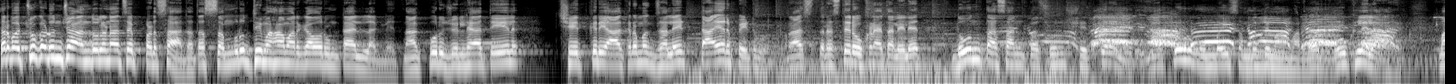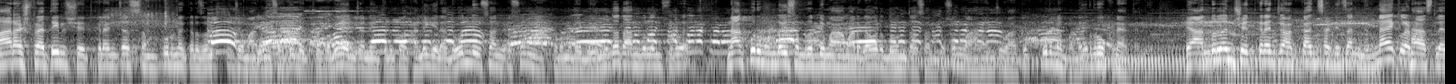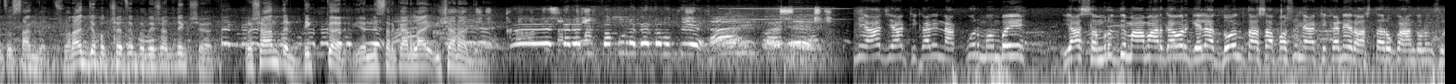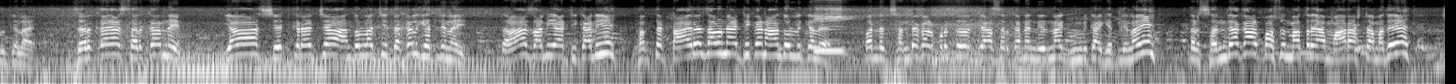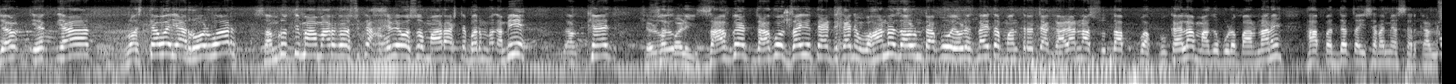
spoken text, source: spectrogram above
तर बच्चू कडूंच्या आंदोलनाचे पडसाद आता समृद्धी महामार्गावर उमटायला लागलेत. नागपूर जिल्ह्यातील शेतकरी आक्रमक झाले टायर पेटवून रस्ते रोखण्यात आलेले आहेत. दोन तासांपासून शेतकऱ्यांनी नागपूर मुंबई समृद्धी महामार्गावर रोखलेला आहे. महाराष्ट्रातील शेतकऱ्यांच्या संपूर्ण कर्जमुक्तीच्या मागणीसाठी बच्चू कडू यांच्या नेतृत्वाखाली गेल्या दोन दिवसांपासून नागपूरमध्ये बेमुदत आंदोलन सुरू आहे. नागपूर मुंबई समृद्धी महामार्गावर दोन तासांपासून वाहनांची वाहतूक पूर्णपणे रोखण्यात आली हे आंदोलन शेतकऱ्यांच्या हक्कांसाठीचा निर्णायक लढा असल्याचं सांगत स्वराज्य पक्षाचे प्रदेशाध्यक्ष प्रशांत डिक्कर यांनी सरकारला इशारा दिला. मी आज या ठिकाणी नागपूर मुंबई या समृद्धी महामार्गावर गेल्या दोन तासापासून या ठिकाणी रास्ता रोको आंदोलन सुरू केलं आहे. जर का या सरकारने या शेतकऱ्याच्या आंदोलनाची दखल घेतली नाही. तर आज आम्ही या ठिकाणी फक्त टायर जाळून या ठिकाणी आंदोलन केलं. पण संध्याकाळपर्यंत या सरकारने निर्णायक भूमिका घेतली नाही. तर संध्याकाळपासून मात्र या महाराष्ट्रामध्ये जे एक या रस्त्यावर या रोडवर समृद्धी महामार्ग असो की हायवे असो महाराष्ट्रभर आम्ही अख्ख्या जागो जागो जागी त्या ठिकाणी वाहनं जाळून टाकू एवढंच नाही तर मंत्र्याच्या गाड्यांना सुद्धा फुकायला मागं पुढं पारणार आहे. हा पद्धतचा इशारा मी या सरकारने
